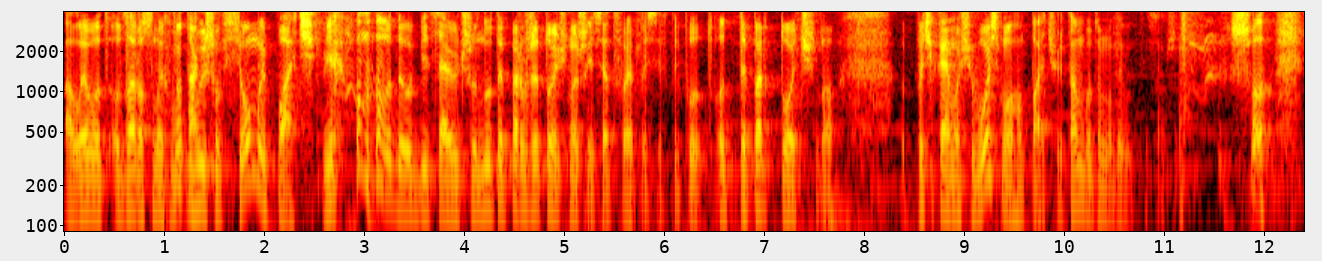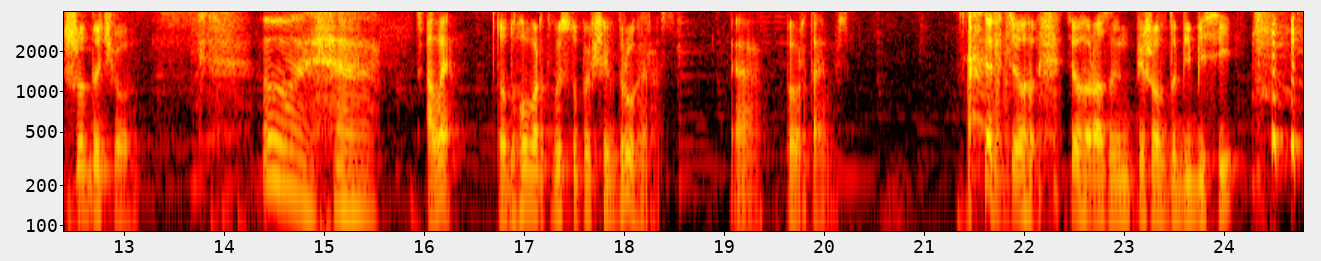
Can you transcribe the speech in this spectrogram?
але от от зараз у них ну, вийшов сьомий патч, в якому вони обіцяють, що ну тепер вже точно 60 фепесів. Типу, от, от тепер точно. Почекаємо ще восьмого патчу, і там будемо дивитися вже, що що до чого. Ой, е, Але Тодд Говард виступив ще й в другий раз. Е, повертаємось. Цього цього разу він пішов до BBC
